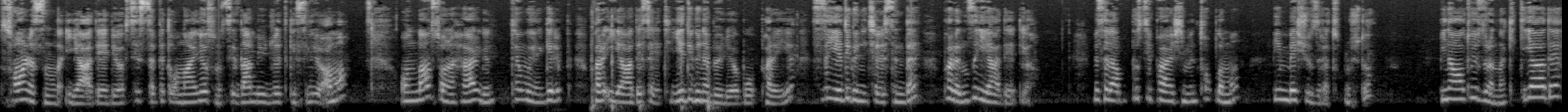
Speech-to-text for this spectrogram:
sonrasında iade ediyor. Siz sepeti onaylıyorsunuz. Sizden bir ücret kesiliyor ama ondan sonra her gün Temu'ya girip para iadesi et. 7 güne bölüyor bu parayı. Size 7 gün içerisinde paranızı iade ediyor. Mesela bu siparişimin toplamı 1500 lira tutmuştu. 1600 lira nakit iade.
